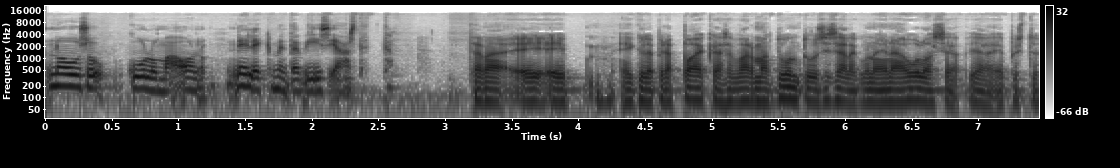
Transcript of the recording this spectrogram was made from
nousukulma on 45 astetta. Tämä ei, ei, ei kyllä pidä paikkaa. Se varmaan tuntuu sisällä, kun ei enää ulos ja, ja ei pysty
